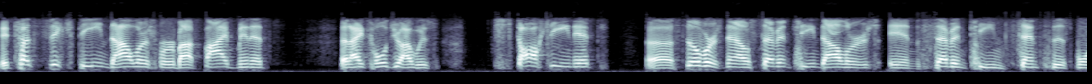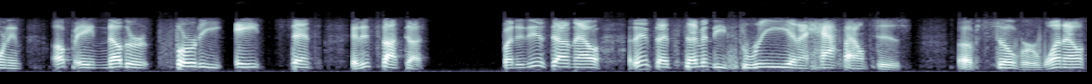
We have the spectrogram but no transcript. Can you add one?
It touched sixteen dollars for about five minutes, and I told you I was stalking it. Uh, silver is now seventeen dollars and seventeen cents this morning, up another thirty-eight cents, and it's not done. But it is down now. I think it's at seventy-three and a half ounces of silver, one ounce,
